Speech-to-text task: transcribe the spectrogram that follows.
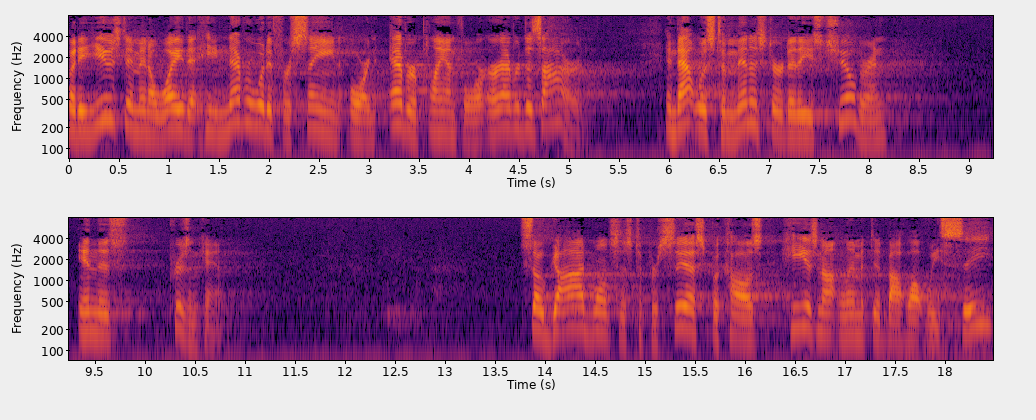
But he used him in a way that he never would have foreseen or ever planned for or ever desired. And that was to minister to these children in this prison camp. So God wants us to persist because He is not limited by what we see,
